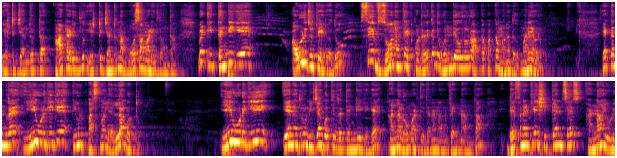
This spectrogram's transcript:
ಎಷ್ಟು ಜನರ ಹತ್ರ ಆಟ ಆಡಿದ್ಲು, ಎಷ್ಟು ಜನರನ್ನ ಮೋಸ ಮಾಡಿದ್ಲು ಅಂತ. ಬಟ್ ಈ ತಂಗಿಗೆ ಅವಳ ಜೊತೆ ಇರೋದು ಸೇಫ್ ಝೋನ್ ಅಂತ ಇಟ್ಕೊಂಡ್ರೆ ಯಾಕಂದರೆ ಒಂದೇ ಊರವರು, ಅಕ್ಕಪಕ್ಕ ಮನದು, ಮನೆಯವರು. ಯಾಕಂದರೆ ಈ ಹುಡುಗಿಗೆ ಇವಳು ಪರ್ಸ್ನಲ್ ಎಲ್ಲ ಗೊತ್ತು. ಈ ಹುಡುಗಿ ಏನಾದರೂ ನಿಜ ಗೊತ್ತಿದ್ರೆ ತೆಂಗಿಗೆ ಅಣ್ಣ ಲವ್ ಮಾಡ್ತಿದ್ದಾನೆ ನನ್ನ ಫ್ರೆಂಡ್ನ ಅಂತ. ಡೆಫಿನೆಟ್ಲಿ ಶಿ ಕ್ಯಾನ್ ಸೇಸ್ ಅಣ್ಣ, ಇವಳು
